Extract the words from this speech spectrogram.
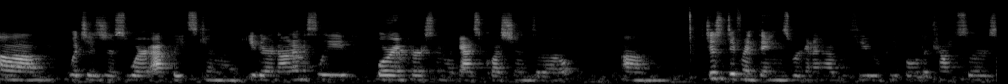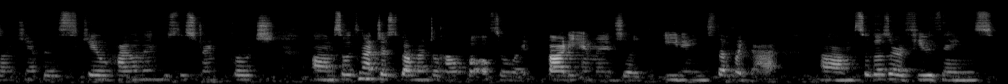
um, which is just where athletes can like either anonymously or in person like ask questions about um, just different things. We're gonna have a few people, the counselors on campus, Caleb Heilman, who's the strength coach. Um, so it's not just about mental health, but also like body image, like eating, stuff like that. Um, so those are a few things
